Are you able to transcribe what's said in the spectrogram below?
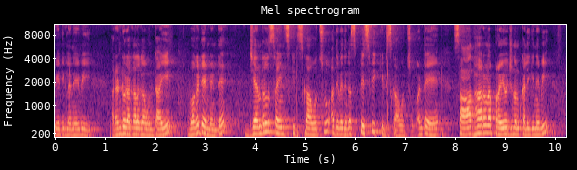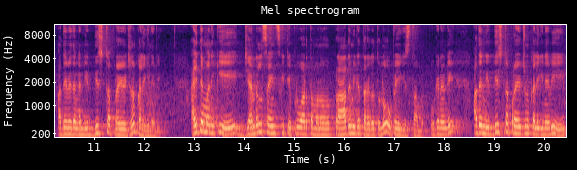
పేటికలు అనేవి రెండు రకాలుగా ఉంటాయి. ఒకటి ఏంటంటే జనరల్ సైన్స్ కిట్స్ కావచ్చు అదేవిధంగా స్పెసిఫిక్ కిట్స్ కావచ్చు. అంటే సాధారణ ప్రయోజనం కలిగినవి అదేవిధంగా నిర్దిష్ట ప్రయోజనం కలిగినవి. అయితే మనకి జనరల్ సైన్స్ కిట్ ఎప్పుడు వాడతాం మనం? ప్రాథమిక తరగతుల్లో ఉపయోగిస్తాము. ఓకేనండి? అదే నిర్దిష్ట ప్రయోజనం కలిగినవి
